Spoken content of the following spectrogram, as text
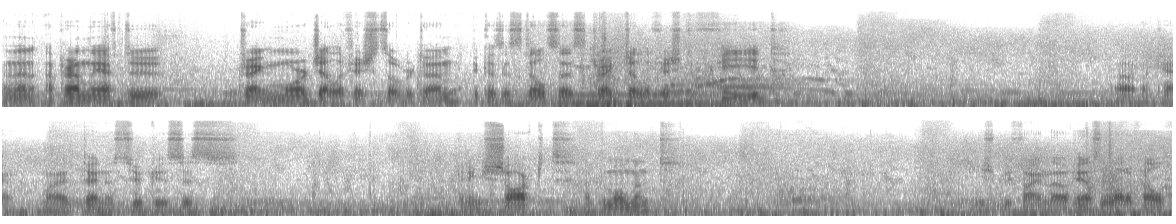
And then apparently you have to drag more jellyfishes over to him because it still says drag jellyfish to feed. Oh, okay. My Deinosuchus is getting shocked at the moment. He should be fine though. He has a lot of health.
